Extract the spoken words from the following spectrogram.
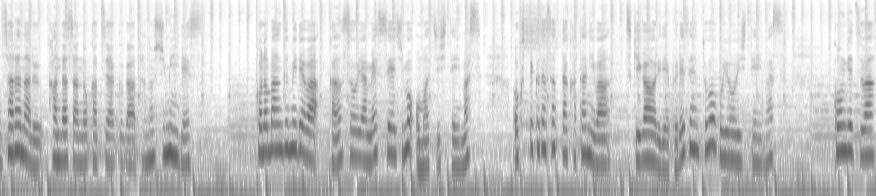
さらなる神田さんの活躍が楽しみですこの番組では感想やメッセージもお待ちしています。送ってくださった方には月替わりでプレゼントをご用意しています。今月は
